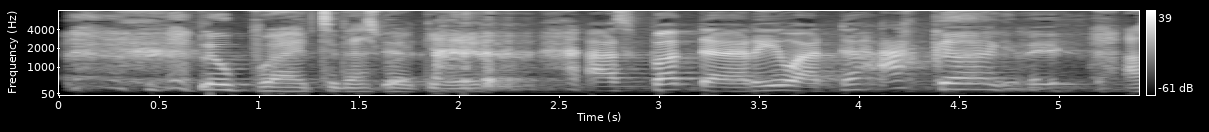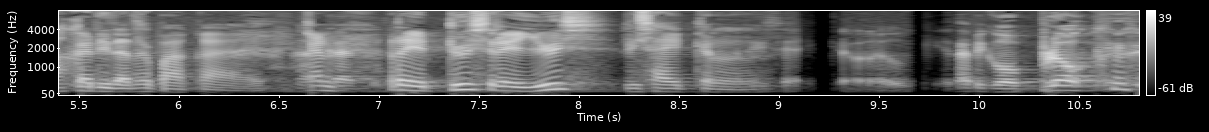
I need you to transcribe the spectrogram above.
Lu budget asbaknya. asbak dari wadah aga gitu Akan tidak terpakai. Kan Akan. reduce, reuse, recycle. Recycle, oke. tapi goblok gitu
